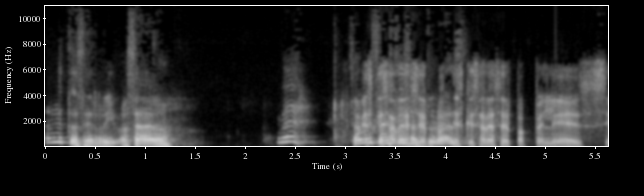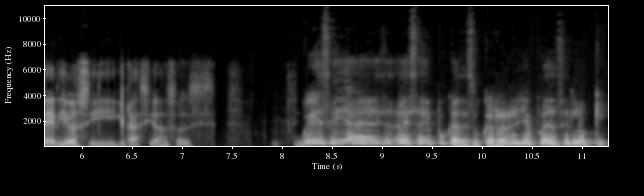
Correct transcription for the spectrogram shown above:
La neta se ríe, o sea, meh. ¿Sabes? Es que a sabe estas hacer, alturas, es que sabe hacer papeles serios y graciosos. güey, es que ya a esa época de su carrera ya puede hacer lo que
